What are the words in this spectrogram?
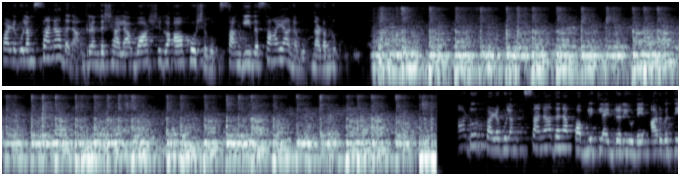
പഴകുളം സനാതന ഗ്രന്ഥശാല വാർഷിക ആഘോഷവും സംഗീത സായാഹ്നവും നടന്നു. പഴകുളം സനാതന പബ്ലിക് ലൈബ്രറിയുടെ അറുപത്തി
